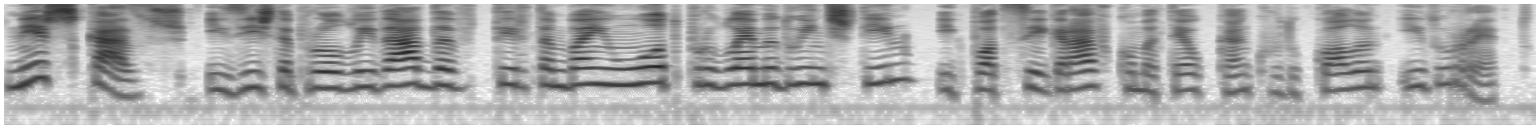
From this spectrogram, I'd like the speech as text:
Nestes casos, existe a probabilidade de ter também um outro problema do intestino e que pode ser grave, como até o cancro do cólon e do reto.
